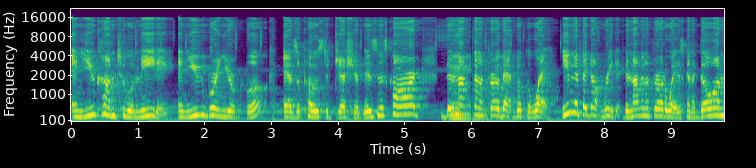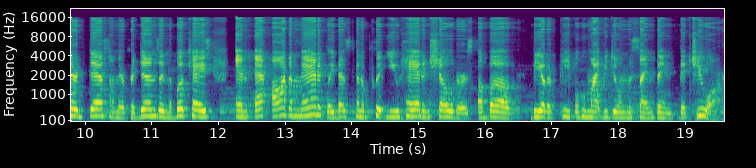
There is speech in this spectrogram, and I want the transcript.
and you come to a meeting and you bring your book as opposed to just your business card, they're mm. not going to throw that book away. Even if they don't read it, they're not going to throw it away. It's going to go on their desk, on their credenza in the bookcase, and automatically that's going to put you head and shoulders above the other people who might be doing the same thing that you are.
